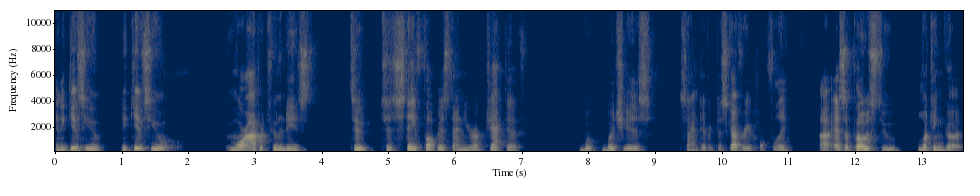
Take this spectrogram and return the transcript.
and it gives you it gives you more opportunities to to stay focused on your objective, which is scientific discovery, hopefully, uh, as opposed to looking good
